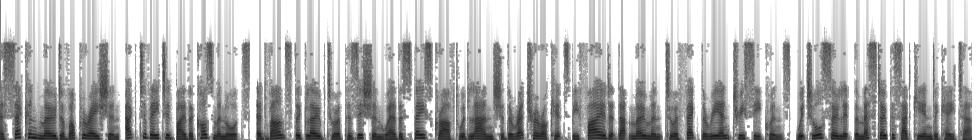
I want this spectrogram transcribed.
A second mode of operation, activated by the cosmonauts, advanced the globe to a position where the spacecraft would land should the retrorockets be fired at that moment to affect the re-entry sequence, which also lit the Mestoposadky indicator.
